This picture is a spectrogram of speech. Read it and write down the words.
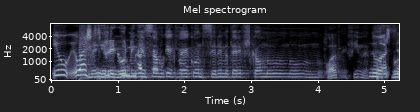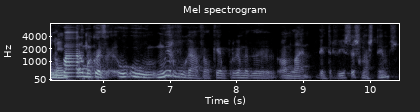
Eu, eu acho que. Em rigor, ninguém sabe o que é que vai acontecer em matéria fiscal no. no, no claro. Enfim, no orçamento. Repara uma coisa: o, o, no Irrevogável, que é o programa de, online de entrevistas que nós temos,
